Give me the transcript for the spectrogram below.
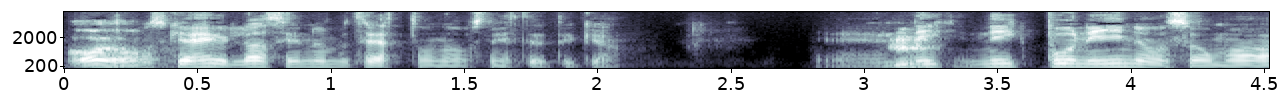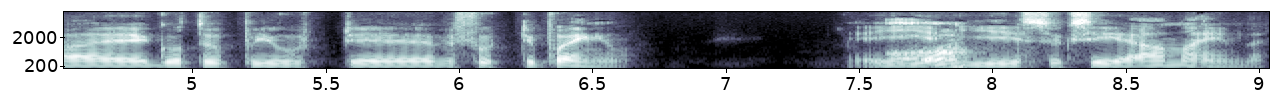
Ja, ja. De ska hyllas i nummer 13 avsnittet tycker jag. Eh, Mm. Nick, Nick Bonino som har eh, gått upp och gjort eh, över 40 poäng i, Ja. i succé Anaheim. där.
